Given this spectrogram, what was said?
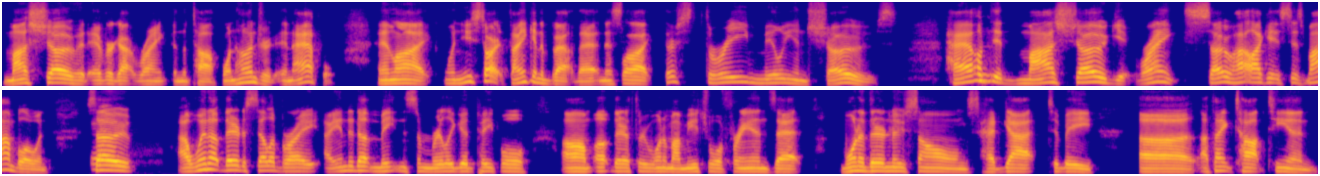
my show had ever got ranked in the top 100 in Apple. And like when you start thinking about that, and it's like there's 3 million shows. How mm-hmm. did my show get ranked so high? Like it's just mind blowing. Yeah. So I went up there to celebrate. I ended up meeting some really good people um, up there through one of my mutual friends that one of their new songs had got to be, uh, I think, top 10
